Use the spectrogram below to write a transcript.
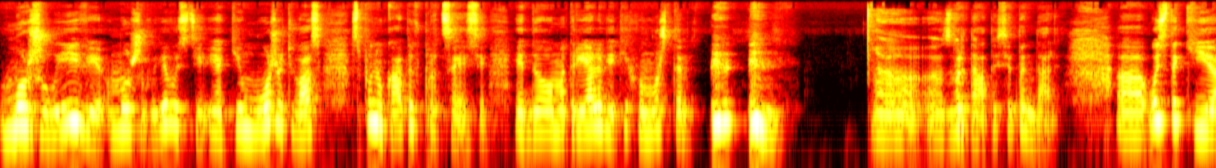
можливі можливості, які можуть вас спонукати в процесі, і до матеріалів, яких ви можете. Е, е, Звертатись і так далі. Е, Ось такі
